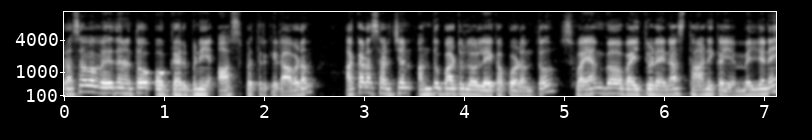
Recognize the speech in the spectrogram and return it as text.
ప్రసవ వేదనతో ఓ గర్భిణి ఆసుపత్రికి రావడం అక్కడ సర్జన్ అందుబాటులో లేకపోవడంతో స్వయంగా వైద్యుడైన స్థానిక ఎమ్మెల్యేనే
